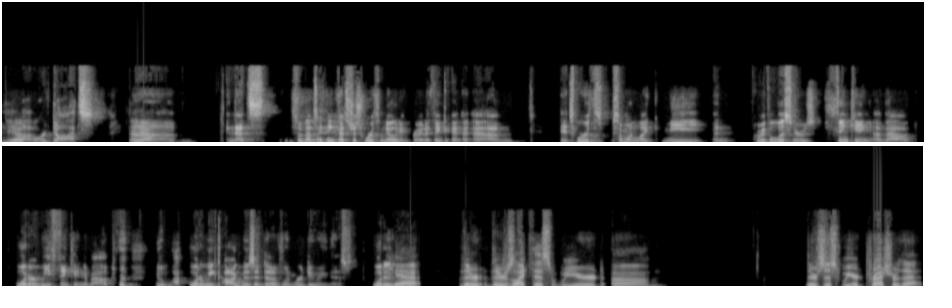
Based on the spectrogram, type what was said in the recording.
yeah uh, or dots. Yeah. Um, and that's so that's I think that's just worth noting, right? I think uh, uh, um, it's worth someone like me and for the listeners thinking about what are we thinking about? what are we cognizant of when we're doing this? What is yeah? There, there's like this weird, um, there's this weird pressure that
